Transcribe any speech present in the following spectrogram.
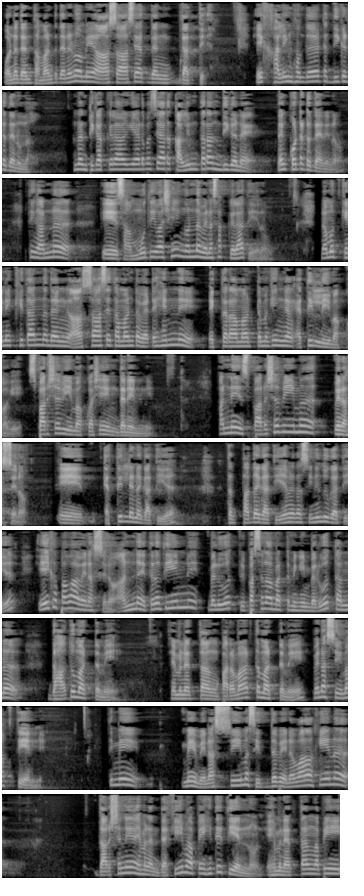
ඔන්න දැන් Tamanට දැනෙනවා මේ ආස්වාසයක් දැන් ගත්තේ. ඒක කලින් හොඳට දිගට දැනුණා. දැන් ටිකක් වෙලා ගියාට පස්සේ අර කලින් තරම් දිග නැහැ. දැන් කොටට දැනෙනවා. ඉතින් අන්න ඒ සම්මුති වශයෙන් ඔන්න වෙනසක් වෙලා තියෙනවා. නමුත් කෙනෙක් හිතන්න දැන් ආස්වාසේ Tamanට වැටහෙන්නේ එක්තරා මට්ටමකින් නිකන් ඇතිල්ලීමක් වගේ ස්පර්ශ වීමක් වශයෙන් දැනෙන්නේ. අන්නේ ස්පර්ශ වීම වෙනස් වෙනවා. ඒ ඇතිල්ලෙන ගතිය, තද ගතිය, නැත්නම් සිනිඳු ගතිය ඒක පවා වෙනස් වෙනවා. අන්න එතන තියෙන්නේ බැලුවොත් විපස්සනා මට්ටමකින් බැලුවොත් අන්න ධාතු මට්ටමේ එහෙම නැත්නම් පරමාර්ථ මට්ටමේ වෙනස් වීමක් තියෙන්නේ. ඉතින් මේ මේ වෙනස් වීම සිද්ධ වෙනවා කියන දර්ශනය එහෙම නැත්නම් දැකීම අපේ හිතේ තියෙන්න ඕනේ. එහෙම නැත්නම් අපි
